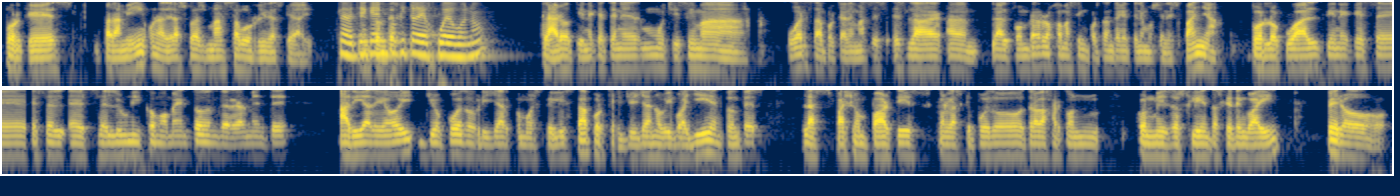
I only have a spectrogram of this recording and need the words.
porque es para mí una de las cosas más aburridas que hay. Claro, tiene que haber un poquito de juego, ¿no? Claro, tiene que tener muchísima fuerza porque además es, la, la, alfombra roja más importante que tenemos en España, por lo cual tiene que ser, es el, es el único momento donde realmente a día de hoy yo puedo brillar como estilista porque yo ya no vivo allí, entonces las fashion parties con las que puedo trabajar con, mis dos clientes que tengo ahí, pero,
